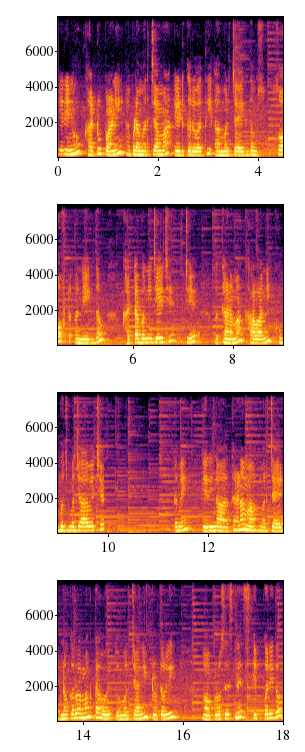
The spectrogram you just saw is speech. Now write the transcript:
કેરીનું ખાટું પાણી આપણા મરચાંમાં એડ કરવાથી આ મરચાં એકદમ સોફ્ટ અને એકદમ ખાટા બની જાય છે, જે અથાણામાં ખાવાની ખૂબ જ મજા આવે છે. તમે કેરીના અથાણામાં મરચાં એડ ન કરવા માંગતા હોય, તો મરચાંની ટોટલી પ્રોસેસને સ્કીપ કરી દો.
